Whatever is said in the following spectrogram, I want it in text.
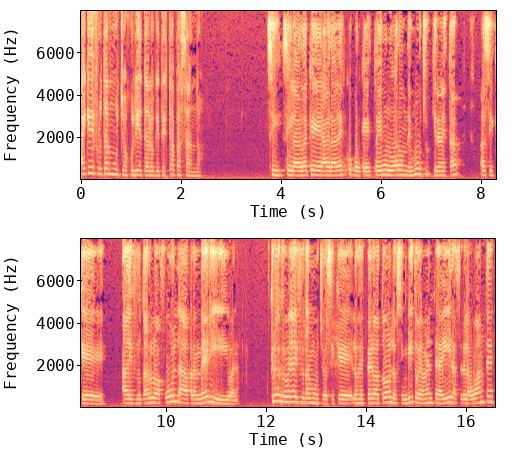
Hay que disfrutar mucho, Julieta, lo que te está pasando. Sí, sí, la verdad que agradezco porque estoy en un lugar donde muchos quieren estar, así que a disfrutarlo a full, a aprender y bueno, creo que voy a disfrutar mucho, así que los espero a todos, los invito obviamente a ir a hacer el aguante.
